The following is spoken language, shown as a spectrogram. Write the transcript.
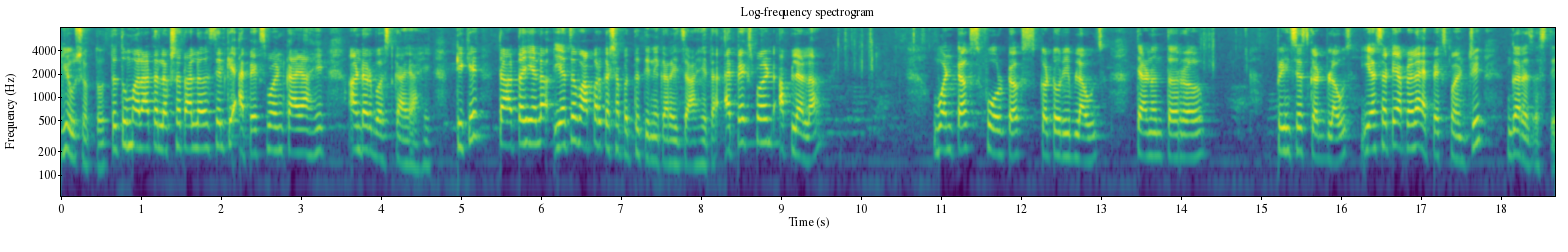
घेऊ शकतो. तर तुम्हाला आता लक्षात आलं असेल की ॲपेक्स पॉईंट काय आहे अंडरबस्ट काय आहे. ठीक आहे? तर आता याला याचा वापर कशा पद्धतीने करायचा आहे? तर ॲपेक्स पॉईंट आपल्याला one tucks four tucks katori blouse त्यानंतर प्रिन्सेस कट ब्लाऊज यासाठी आपल्याला ॲपेक्स पॉईंटची गरज असते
